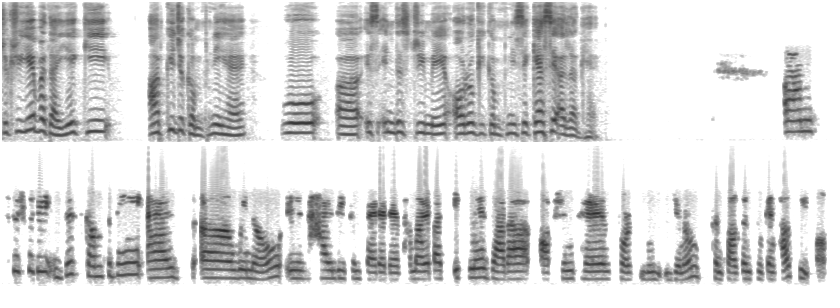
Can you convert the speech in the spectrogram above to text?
चक्षु, ये बताइए कि आपकी जो कंपनी है, वो इस इंडस्ट्री में औरों की कंपनी से कैसे अलग है? Um, Sushmati, this company, as uh, we know, is highly competitive. हमारे पास इतने ज़्यादा options हैं for you know consultants who can help people.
